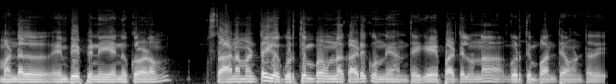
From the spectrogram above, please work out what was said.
మండల్ ఎంపీపీని ఎన్నుకోవడం స్థానం అంటే ఇక గుర్తింపు ఉన్న కాడికి ఉన్నాయి అంతే. ఇక ఏ పార్టీలు ఉన్నా గుర్తింపు అంతే ఉంటుంది.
